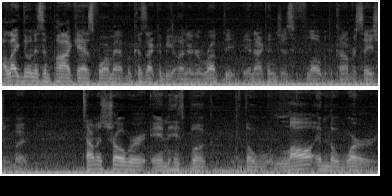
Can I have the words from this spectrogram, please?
I like doing this in podcast format because I can be uninterrupted and I can just flow with the conversation. But Thomas Troward, in his book, The Law and the Word,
